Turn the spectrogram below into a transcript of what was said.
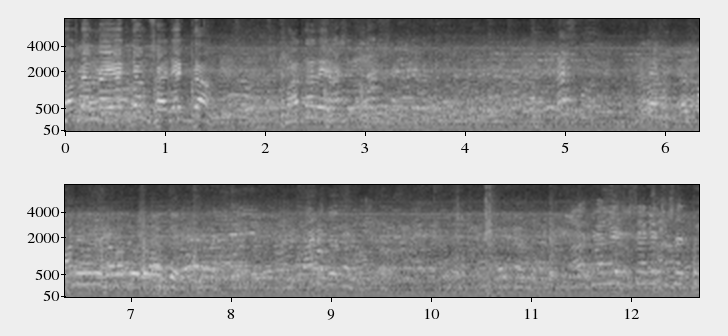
একদম না একদম স্যার একদম। মাতারে। পানি মানে সারা দিয়ে দেওয়া আছে। পানি দিয়ে দেওয়া আর খালি একসাথে একসাথে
